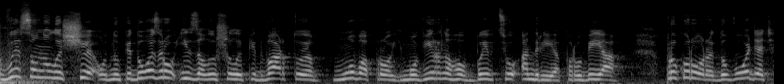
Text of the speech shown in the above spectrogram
Висунули ще одну підозру і залишили під вартою. Мова про ймовірного вбивцю Андрія Парубія. Прокурори доводять,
